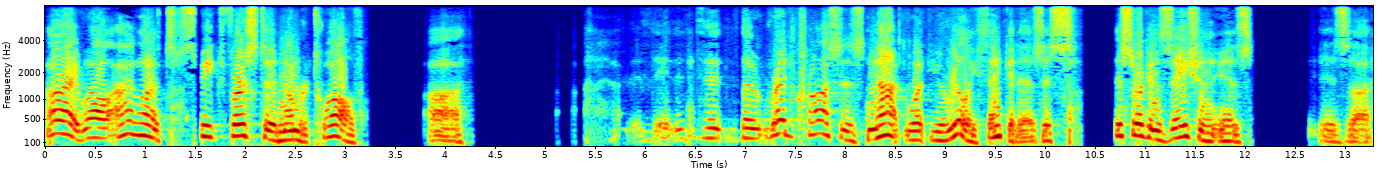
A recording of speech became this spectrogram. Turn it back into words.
All right, well, I want to speak first to number 12. Uh, the, the Red Cross is not what you really think it is. It's this organization is is uh,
